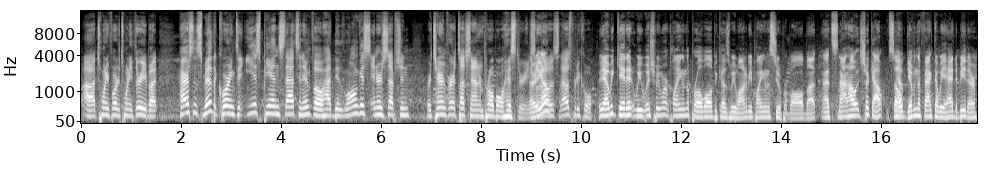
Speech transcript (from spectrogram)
uh, 24 to 23. But Harrison Smith, according to ESPN stats and info, had the longest interception return for a touchdown in Pro Bowl history. There so you that go. Was, that was pretty cool. Yeah, we get it. We wish we weren't playing in the Pro Bowl because we want to be playing in the Super Bowl, but that's not how it shook out. So, Yep. given the fact that we had to be there,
